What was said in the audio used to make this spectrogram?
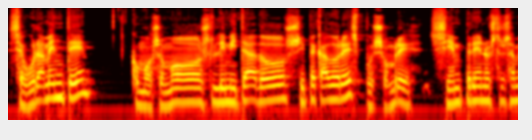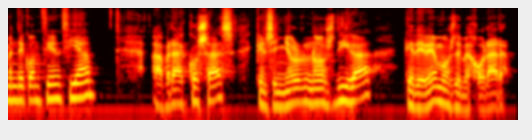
Seguramente, como somos limitados y pecadores, pues hombre, siempre en nuestro examen de conciencia habrá cosas que el Señor nos diga que debemos de mejorar.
